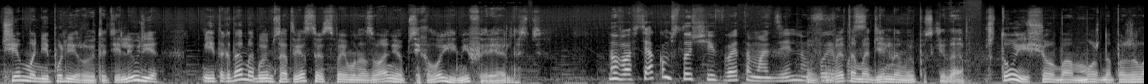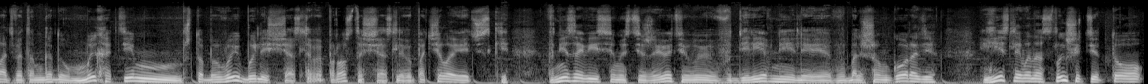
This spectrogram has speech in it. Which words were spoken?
чем манипулируют эти люди. И тогда мы будем соответствовать своему названию психологии, миф и реальность. Ну, во всяком случае, в этом отдельном В выпуске. этом отдельном выпуске, да. Что еще вам можно пожелать в этом году? Мы хотим, чтобы вы были счастливы, просто счастливы, по-человечески. Вне зависимости, живете вы в деревне или в большом городе. Если вы нас слышите, то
